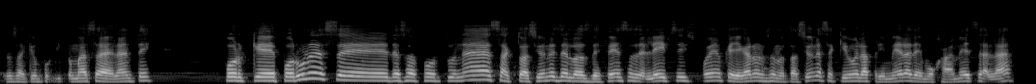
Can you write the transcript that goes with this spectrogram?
vamos aquí un poquito más adelante, porque por unas eh, desafortunadas actuaciones de las defensas de Leipzig fueron que llegaron las anotaciones. Aquí vemos la primera de Mohamed Salah,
